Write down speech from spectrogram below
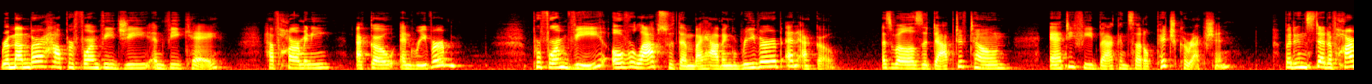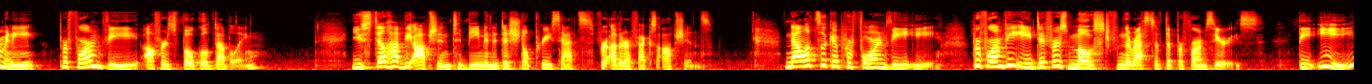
Remember how Perform VG and VK have harmony, echo, and reverb? Perform V overlaps with them by having reverb and echo, as well as adaptive tone, anti-feedback, and subtle pitch correction, but instead of harmony, Perform V offers vocal doubling. You still have the option to beam in additional presets for other effects options. Now let's look at Perform VE. Perform VE differs most from the rest of the Perform series. The E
